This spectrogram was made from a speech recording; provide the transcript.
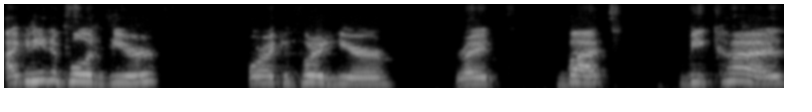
I can either pull it here or I can put it here, right? But because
